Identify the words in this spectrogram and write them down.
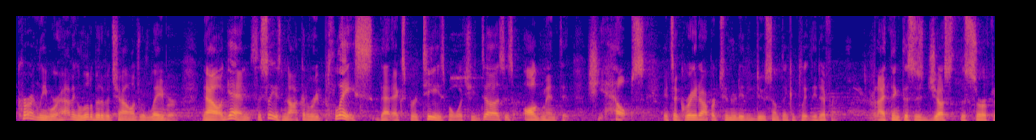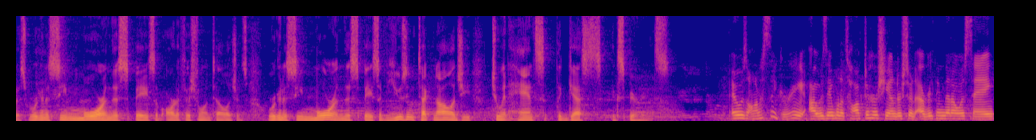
Currently, we're having a little bit of a challenge with labor. Now, again, Cecilia's not going to replace that expertise, but what she does is augment it. She helps. It's a great opportunity to do something completely different. And I think this is just the surface. We're going to see more in this space of artificial intelligence. We're going to see more in this space of using technology to enhance the guest's experience. It was honestly great. I was able to talk to her. She understood everything that I was saying.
